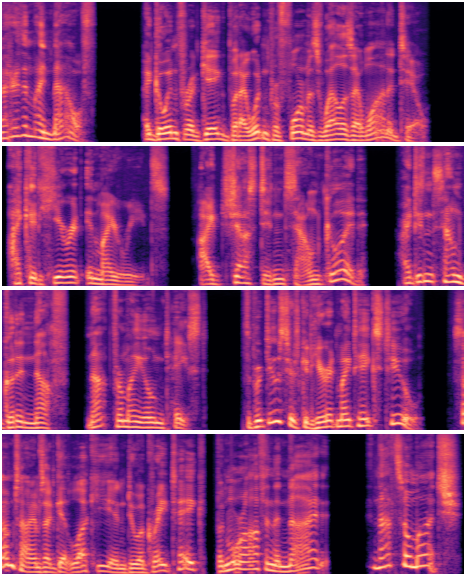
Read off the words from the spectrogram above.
better than my mouth. I'd go in for a gig, but I wouldn't perform as well as I wanted to. I could hear it in my reads. I just didn't sound good. I didn't sound good enough, not for my own taste. The producers could hear it in my takes too. Sometimes I'd get lucky and do a great take, but more often than not, not so much.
